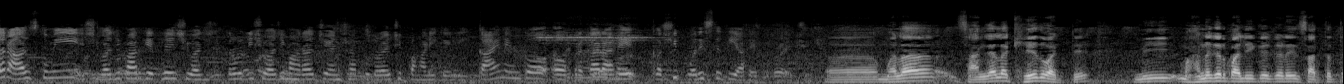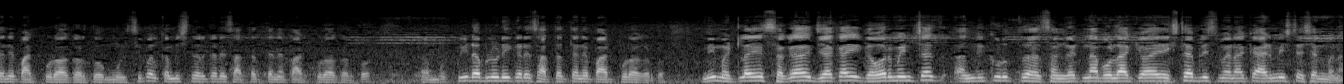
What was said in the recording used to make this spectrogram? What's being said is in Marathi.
सर आज तुम्ही शिवाजी पार्क येथे शिवाजी छत्रपती शिवाजी महाराज यांच्या पुतळ्याची पाहणी केली. काय नेमकं प्रकार आहे? कशी परिस्थिती आहे पुतळ्याची? मला सांगायला खेद वाटते. मी महानगरपालिकेकडे सातत्याने पाठपुरावा करतो म्युन्सिपल कमिशनरकडे सातत्याने पाठपुरावा करतो पी डब्ल्यू डीकडे सातत्याने पाठपुरावा करतो. मी म्हटलं हे सगळ्या ज्या काही गव्हर्नमेंटच्याच अंगीकृत संघटना बोला किंवा एस्टॅब्लिश म्हणा किंवा ॲडमिनिस्ट्रेशन म्हणा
